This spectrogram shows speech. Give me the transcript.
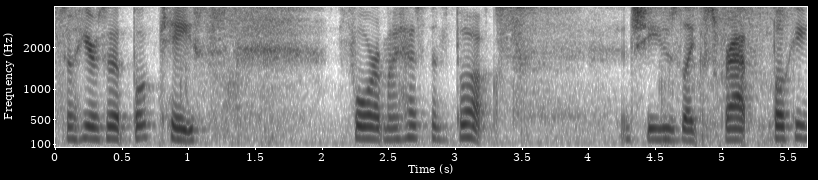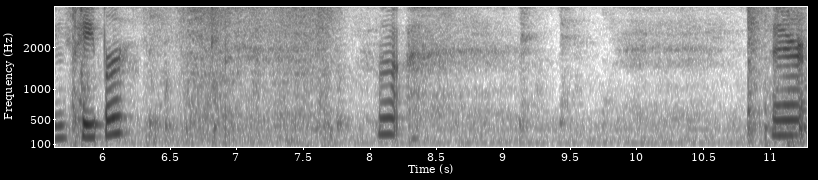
So here's a bookcase for my husband's books. And she used like scrapbooking paper. Uh, there,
